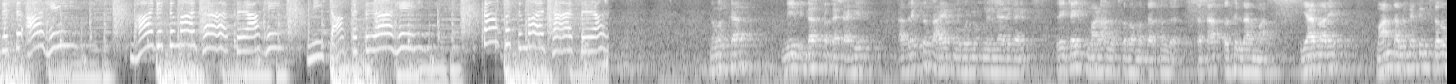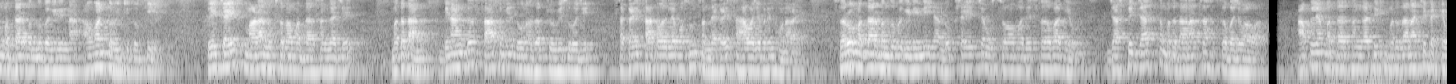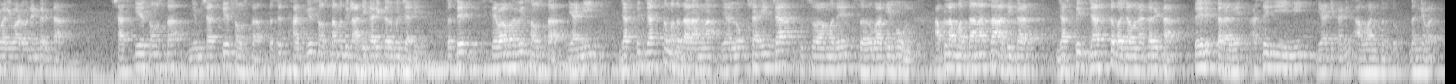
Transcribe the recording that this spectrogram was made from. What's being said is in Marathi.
भारत आहे. भारत माझ्यात आहे. मी ताकत आहे. ताकत माझ्यात आहे. नमस्कार मी विकास प्रकाश आहे. अतिरिक्त सहाय्यक निवडणूक निर्णय अधिकारी त्रेचाळीस माढा लोकसभा मतदारसंघ तथा तहसीलदार मान याद्वारे मान तालुक्यातील सर्व मतदार बंधू भगिनींना आव्हान करू इच्छितो की त्रेचाळीस माढा लोकसभा मतदारसंघाचे मतदान दिनांक सात मे दोन हजार चोवीस रोजी सकाळी सात वाजल्यापासून संध्याकाळी सहा वाजेपर्यंत होणार आहे. सर्व मतदार बंधू भगिनींनी या लोकशाहीच्या उत्सवामध्ये सहभाग घेऊन जास्तीत जास्त मतदानाचा हक्क बजवावा. आपल्या मतदारसंघातील मतदानाची टक्केवारी वाढवण्याकरिता शासकीय संस्था निमशासकीय संस्था तसेच खाजगी संस्थांमधील अधिकारी कर्मचारी तसेच सेवाभावी संस्था यांनी जास्तीत जास्त मतदारांना या लोकशाहीच्या उत्सवामध्ये सहभागी होऊन आपला मतदानाचा अधिकार जास्तीत जास्त बजावण्याकरिता प्रेरित करावे असेही मी या ठिकाणी आवाहन करतो. धन्यवाद.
